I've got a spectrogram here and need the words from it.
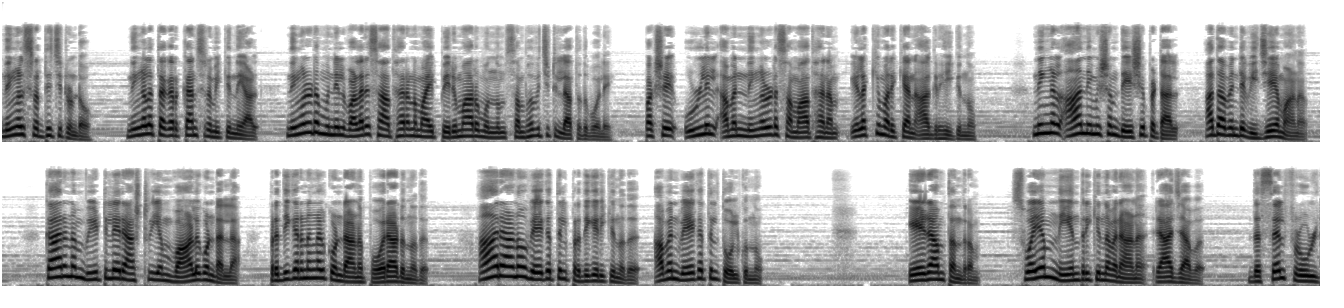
നിങ്ങൾ ശ്രദ്ധിച്ചിട്ടുണ്ടോ? നിങ്ങളെ തകർക്കാൻ ശ്രമിക്കുന്നയാൾ നിങ്ങളുടെ മുന്നിൽ വളരെ സാധാരണമായി പെരുമാറുമൊന്നും സംഭവിച്ചിട്ടില്ലാത്തതുപോലെ. പക്ഷേ ഉള്ളിൽ അവൻ നിങ്ങളുടെ സമാധാനം ഇളക്കിമറിക്കാൻ ആഗ്രഹിക്കുന്നു. നിങ്ങൾ ആ നിമിഷം ദേഷ്യപ്പെട്ടാൽ അതവന്റെ വിജയമാണ്. കാരണം വീട്ടിലെ രാഷ്ട്രീയം വാളുകൊണ്ടല്ല പ്രതികരണങ്ങൾ കൊണ്ടാണ് പോരാടുന്നത്. ആരാണോ വേഗത്തിൽ പ്രതികരിക്കുന്നത് അവൻ വേഗത്തിൽ തോൽക്കുന്നു. ഏഴാം തന്ത്രം. സ്വയം നിയന്ത്രിക്കുന്നവനാണ് രാജാവ്. The self ruled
